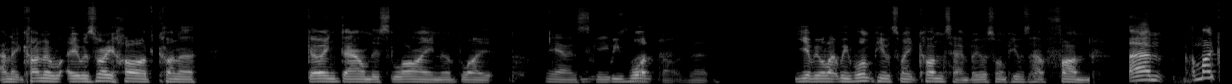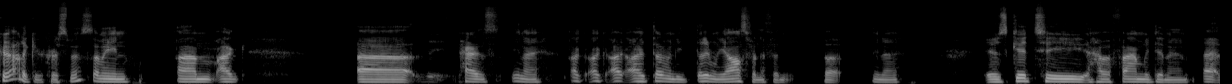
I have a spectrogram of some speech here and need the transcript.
And it kind of it was very hard kind of going down this line of like Yeah, and when we Scoops want- that was it. Yeah we were like we want people to make content but we also want people to have fun. Um i might had a good christmas. I mean um i uh parents you know I, I I- i don't really they didn't really ask for anything but you know it was good to have a family dinner. Uh,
